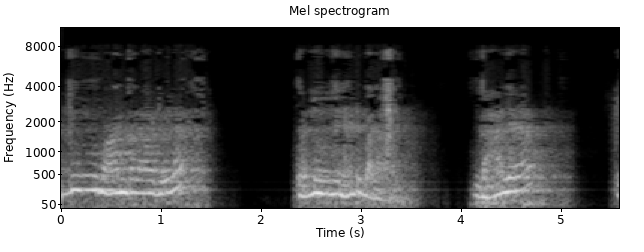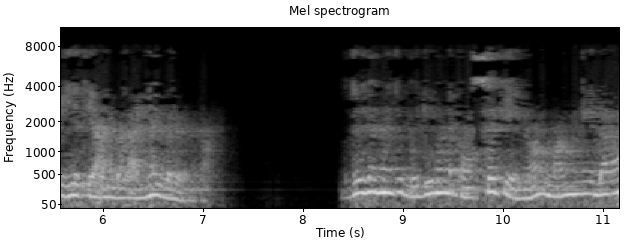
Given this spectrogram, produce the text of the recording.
රජු මහංගලාවට වෙලා දඬුවම් දෙන්න බලන්න. ගහලය පිළිය තියාන බලන්න ඉවර වෙනවා. බුදුරජාණන් බුදු වුණාට පස්සේ කියනවා මම මේදා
